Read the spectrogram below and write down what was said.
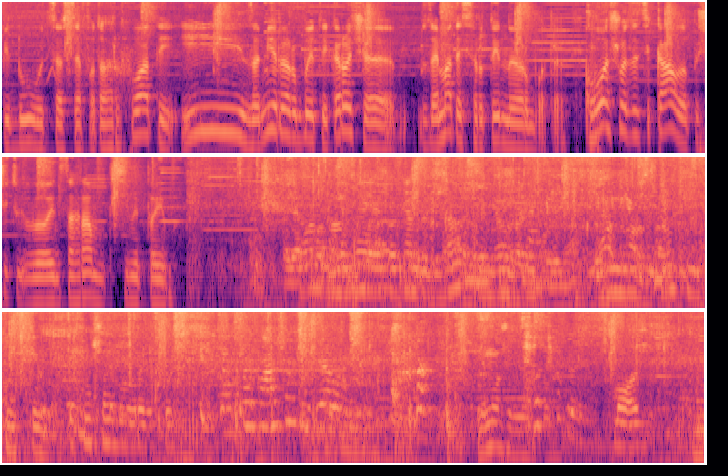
піду це все фотографувати і заміри робити. Коротше, займатися рутинною роботою. Кого що зацікавило, пишіть в інстаграм, всім відповім. Тут нічого не було вроді. Не може. Може. Так,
